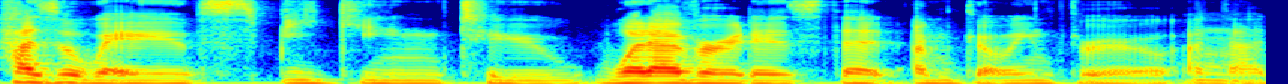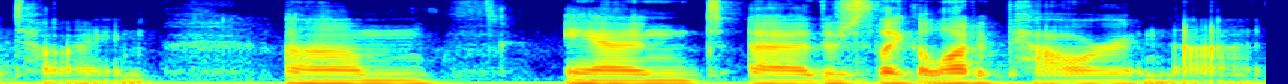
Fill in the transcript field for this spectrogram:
has a way of speaking to whatever it is that i'm going through at that time. Um, and uh, there's like a lot of power in that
